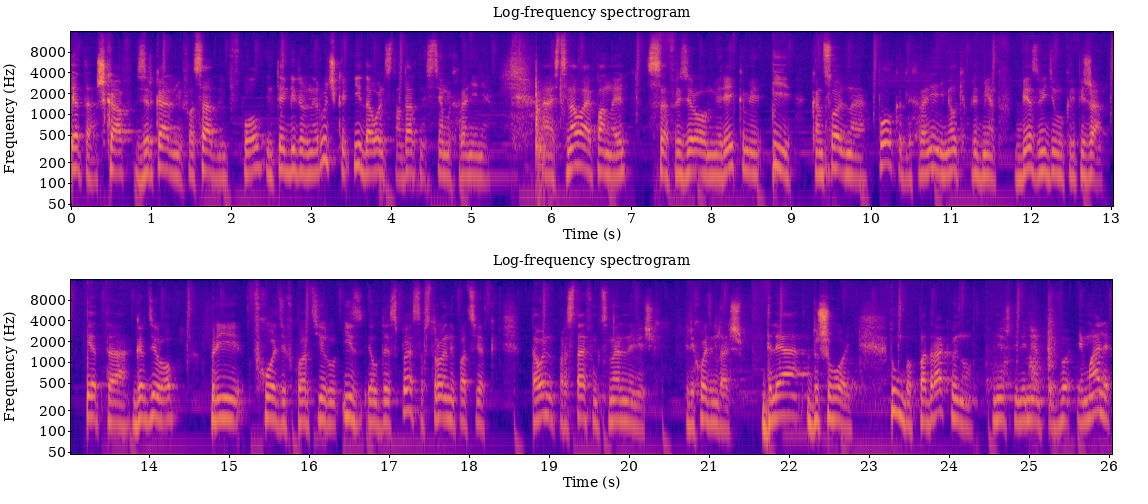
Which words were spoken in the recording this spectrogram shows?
Это шкаф с зеркальными фасадами в пол, интегрированной ручкой и довольно стандартной системой хранения. А, стеновая панель с фрезерованными рейками и консольная полка для хранения мелких предметов без видимого крепежа. Это гардероб при входе в квартиру из ЛДСП со встроенной подсветкой. Довольно простая функциональная вещь. Переходим дальше. Для душевой тумба под раковину, внешние элементы в эмали,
